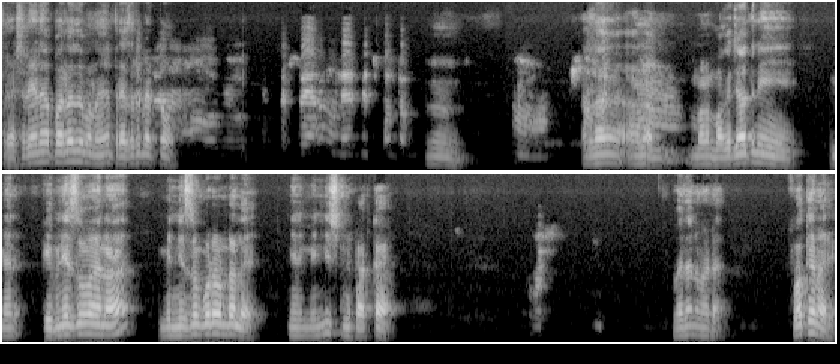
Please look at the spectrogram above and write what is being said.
ప్రెషర్ అయినా పర్లేదు మనం. ప్రెషర్ పెట్టాం. అలా అలా మన మగజాతిని నేను ఫెమినిజం అయినా మిన్నిజం కూడా ఉండాలి. నేను మిన్నిస్ట్ని పక్క. అదనమాట ఓకే మరి.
